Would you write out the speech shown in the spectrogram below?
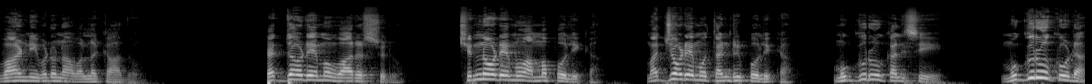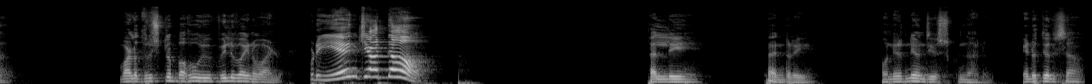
వాడిని ఇవ్వడం నా వల్ల కాదు. పెద్దోడేమో వారసుడు చిన్నోడేమో అమ్మ పోలిక మధ్యోడేమో తండ్రి పోలిక ముగ్గురు కలిసి ముగ్గురు కూడా వాళ్ళ దృష్టిలో బహు విలువైన వాళ్ళు. ఇప్పుడు ఏం చేద్దాం? తల్లి తండ్రి ఓ నిర్ణయం తీసుకున్నాను ఏంటో తెలుసా?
